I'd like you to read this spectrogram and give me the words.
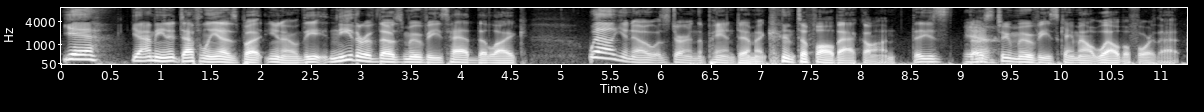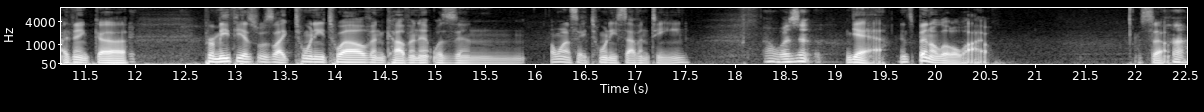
Yeah, yeah. I mean, it definitely is. But you know, the neither of those movies had the like. Well, you know, it was during the pandemic to fall back on. These those two movies came out well before that. I think uh, Prometheus was like 2012, and Covenant was in I want to say 2017. Oh, was it? Yeah, it's been a little while. So,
